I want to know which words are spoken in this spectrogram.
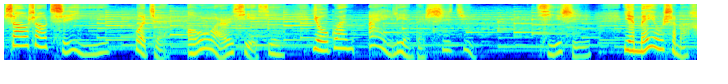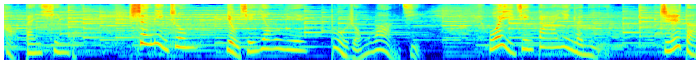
稍稍迟疑，或者偶尔写些有关爱恋的诗句，其实也没有什么好担心的。生命中有些邀约。不容忘记，我已经答应了你，只等，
